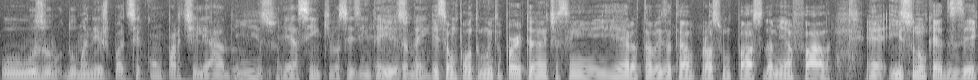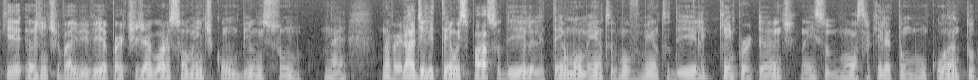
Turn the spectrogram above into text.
o uso do manejo pode ser compartilhado. Isso. É assim que vocês entendem isso. também? Esse é um ponto muito importante, assim, e era talvez até o próximo passo da minha fala. É, isso não quer dizer que a gente vai viver a partir de agora somente com o bioinsumo. Né? Na verdade, ele tem um espaço dele, ele tem um momento de movimento dele, que é importante, né? isso mostra que ele é tão bom quanto,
